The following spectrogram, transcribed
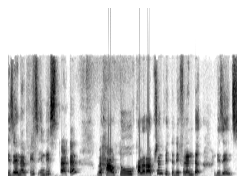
Designer piece in this pattern we have two colour option with different designs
